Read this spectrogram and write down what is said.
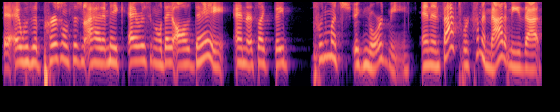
it was a personal decision I had to make every single day, all day. And it's like they pretty much ignored me. And in fact, were kind of mad at me that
